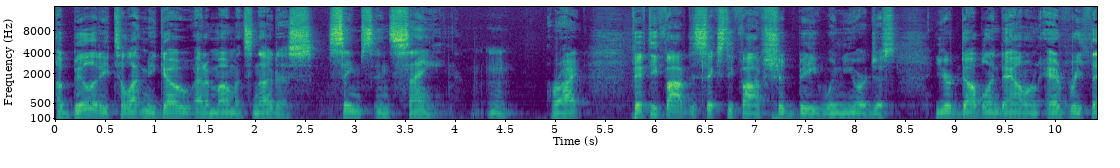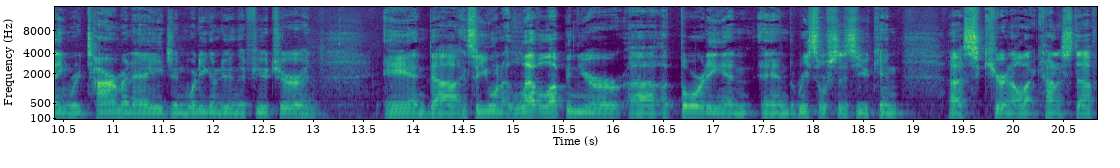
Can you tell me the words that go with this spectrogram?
ability to let me go at a moment's notice seems insane, mm right? 55 to 65 should be when you are just you're doubling down on everything retirement age and what are you going to do in the future and and uh, and so you want to level up in your uh, authority and and the resources you can uh, secure and all that kind of stuff.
